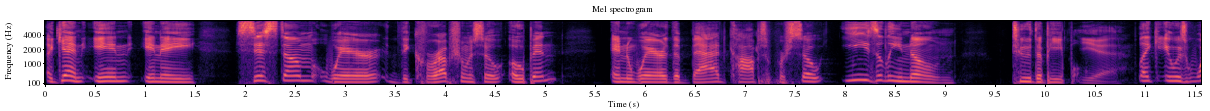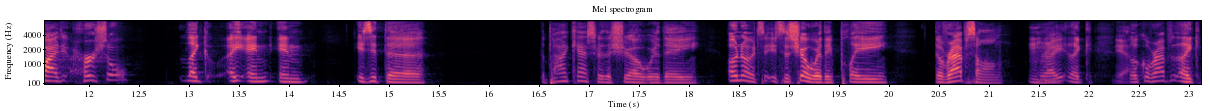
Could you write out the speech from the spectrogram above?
again, in in a system where the corruption was so open and where the bad cops were so easily known to the people. Yeah. Like it was wide Herschel, like and and is it the the podcast or the show where they oh no, it's it's the show where they play the rap song, Mhm. right? Like Yeah. local rap like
